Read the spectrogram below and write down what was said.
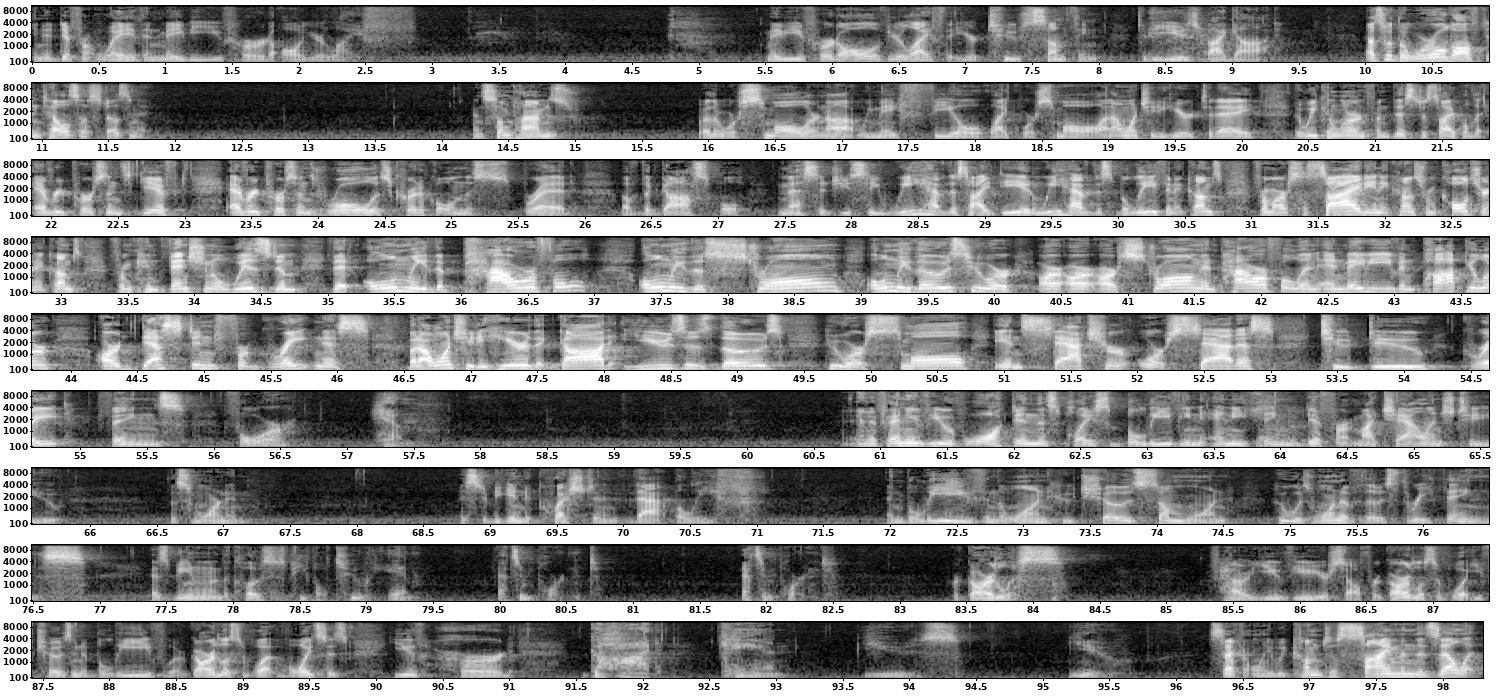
in a different way than maybe you've heard all your life. Maybe you've heard all of your life that you're too something to be used by God. That's what the world often tells us, doesn't it? And sometimes whether we're small or not, we may feel like we're small. And I want you to hear today that we can learn from this disciple that every person's gift, every person's role is critical in the spread of the gospel message. You see, we have this idea and we have this belief, and it comes from our society and it comes from culture and it comes from conventional wisdom that only the powerful, only the strong, only those who are, are, are, are strong and powerful and, and maybe even popular are destined for greatness, but I want you to hear that God uses those who are small in stature or status to do great things for Him. And if any of you have walked in this place believing anything different, my challenge to you this morning is to begin to question that belief and believe in the one who chose someone who was one of those three things as being one of the closest people to him. That's important. That's important. Regardless of how you view yourself, regardless of what you've chosen to believe, regardless of what voices you've heard, God can use you. Secondly, we come to Simon the Zealot.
